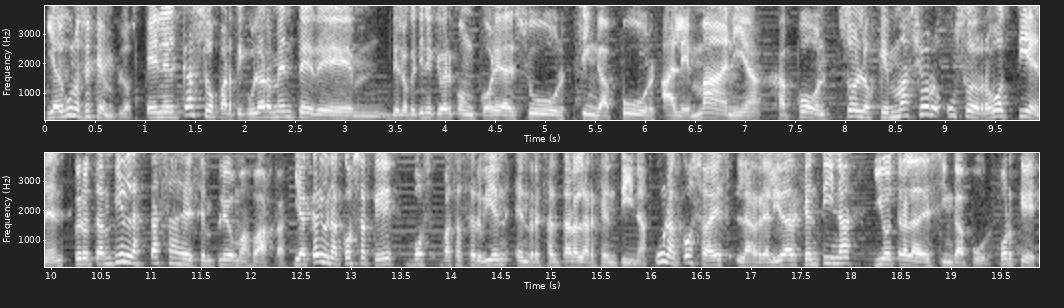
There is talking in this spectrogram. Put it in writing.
Y algunos ejemplos. En el caso particularmente de, lo que tiene que ver con Corea del Sur, Singapur, Alemania, Japón, son los que mayor uso de robot tienen, pero también las tasas de desempleo más bajas. Y acá hay una cosa que vos vas a hacer bien en resaltar a la Argentina. Una cosa es la realidad argentina y otra la de Singapur. ¿Por qué?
